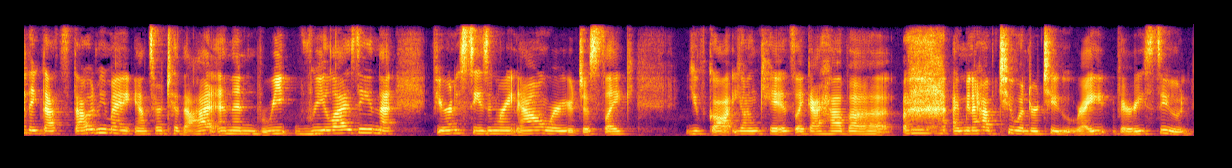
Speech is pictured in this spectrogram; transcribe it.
I think that's that would be my answer to that. And then re- realizing that if you're in a season right now where you're just like you've got young kids, like I have a I'm going to have two under 2, right? Very soon.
